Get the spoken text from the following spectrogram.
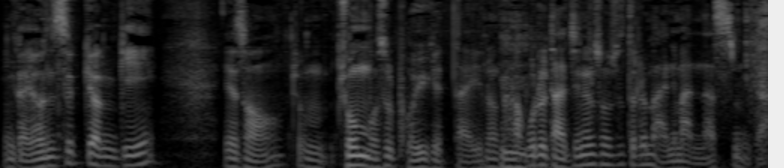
그러니까 연습 경기에서 좀 좋은 모습을 보이겠다 이런 음. 각오를 음. 다지는 선수들을 많이 만났습니다.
